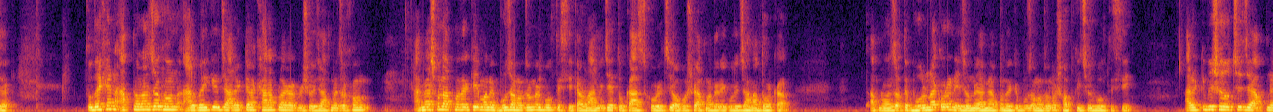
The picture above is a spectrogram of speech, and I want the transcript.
যে, তো দেখেন আপনারা যখন আলবাইকের যে আরেকটা খারাপ লাগার বিষয় যে আপনি যখন আমি আসলে আপনাদেরকে মানে বোঝানোর জন্যই বলতেছি, কারণ আমি যেহেতু কাজ করেছি, অবশ্যই আপনাদের এগুলি জানা দরকার। আপনারা যাতে ভুল না করেন, এই জন্য আমি আপনাদেরকে বোঝানোর জন্য সব কিছুই বলতেছি। আরেকটি বিষয় হচ্ছে যে আপনি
